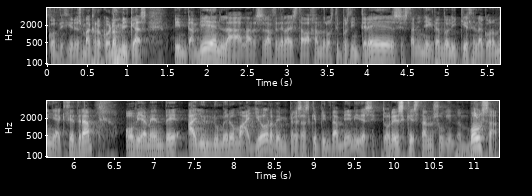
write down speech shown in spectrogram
condiciones macroeconómicas pintan bien, la, Reserva Federal está bajando los tipos de interés, están inyectando liquidez en la economía, etcétera, obviamente hay un número mayor de empresas que pintan bien y de sectores que están subiendo en bolsa.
